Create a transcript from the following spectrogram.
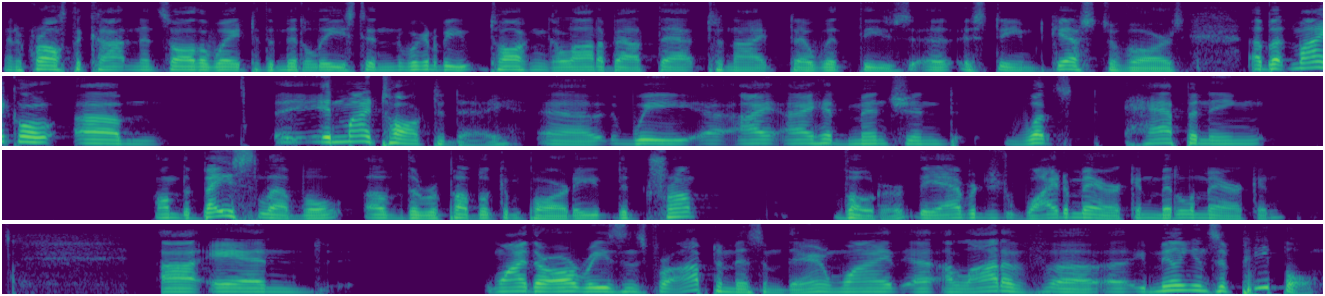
and across the continents all the way to the Middle East, and we're going to be talking a lot about that tonight uh, with these uh, esteemed guests of ours. Uh, but Michael. Um, in my talk today, we I, I had mentioned what's happening on the base level of the Republican Party. The Trump voter, the average white American, middle American, uh, and why there are reasons for optimism there, and why a lot of uh, uh, millions of people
